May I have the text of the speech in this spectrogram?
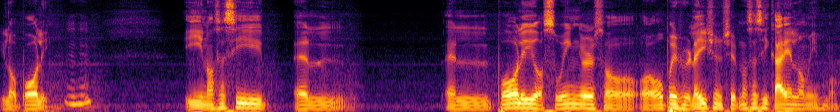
y lo poli. Y no sé si el, el poli o swingers o, o open relationship, no sé si cae en lo mismo.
